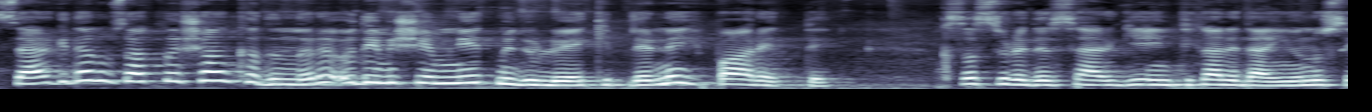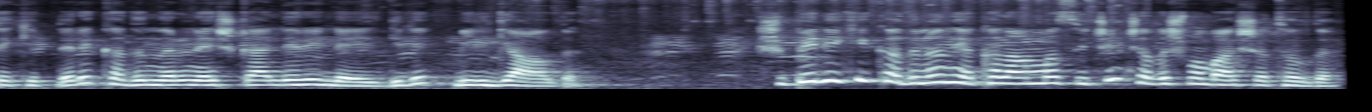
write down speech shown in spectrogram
Sergiden uzaklaşan kadınları Ödemiş Emniyet Müdürlüğü ekiplerine ihbar etti. Kısa sürede sergiye intikal eden Yunus ekipleri kadınların eşkalleriyle ilgili bilgi aldı. Şüpheli iki kadının yakalanması için çalışma başlatıldı.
